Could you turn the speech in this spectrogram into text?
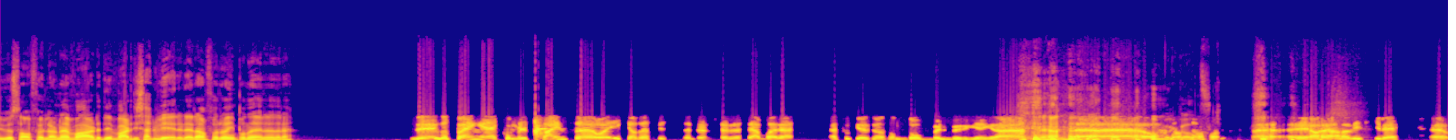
USA-følgerne. Hva, er hva er det de serverer dere for å imponere dere? Det er et godt poeng. Jeg kom litt seint og ikke hadde spist lunsj heller. Så jeg bare jeg tok en sånn dobbel burgergreie. Eh, Amerikansk. Eh, ja, ja, virkelig. Eh,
